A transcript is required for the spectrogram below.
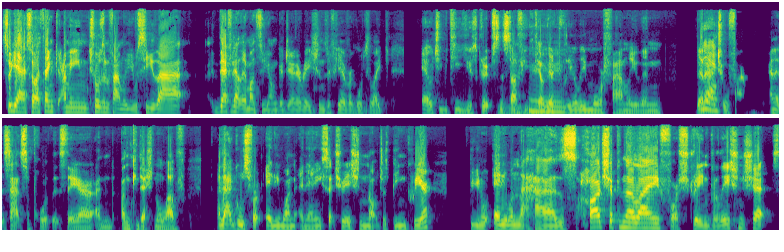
So yeah, so I think I mean chosen family. You'll see that definitely amongst the younger generations. If you ever go to like LGBT youth groups and stuff, you can tell they're Mm. clearly more family than than Yeah. actual family, and it's that support that's there and unconditional love, and that goes for anyone in any situation, not just being queer. But you know anyone that has hardship in their life or strained relationships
